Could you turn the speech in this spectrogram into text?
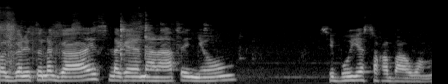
Pag ganito na guys, lagyan na natin yung sibuyas sa kabawang.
